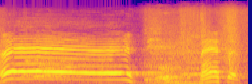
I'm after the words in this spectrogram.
Hey! Massive.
